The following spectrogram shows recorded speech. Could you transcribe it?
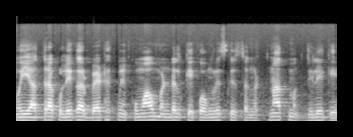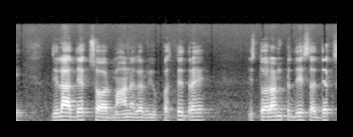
वहीं यात्रा को लेकर बैठक में कुमाऊं मंडल के कांग्रेस के संगठनात्मक ज़िले के जिला अध्यक्ष और महानगर भी उपस्थित रहे। इस दौरान प्रदेश अध्यक्ष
